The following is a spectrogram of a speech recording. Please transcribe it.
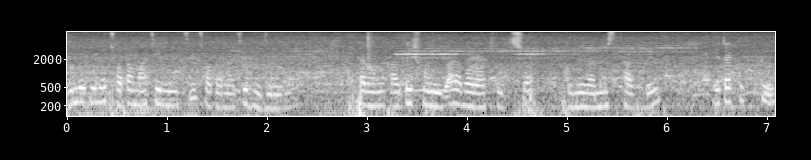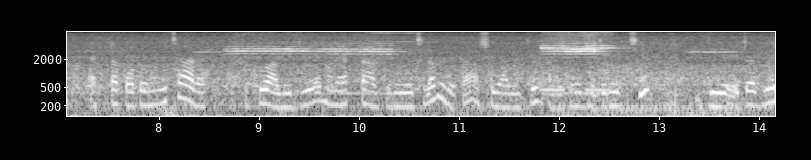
গুলো গুলো ছটা মাছই নিয়েছি, ছটা মাছই ভেজে নিলাম। কারণ কালকে শনিবার আবার রথ উৎসব নিরামিষ থাকবে। এটাকে একটু, একটা পটল নিয়েছে আর একটু আলু দিয়ে মানে একটা আলু নিয়েছিলাম যেটা সেই আলুকে ভালো করে ভেজে নিচ্ছি। দিয়ে এটা দিয়ে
